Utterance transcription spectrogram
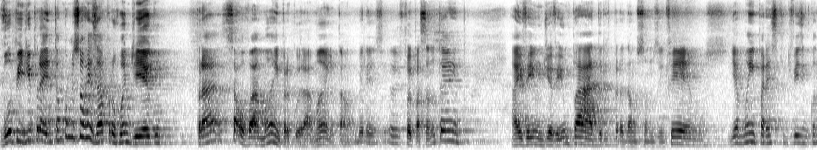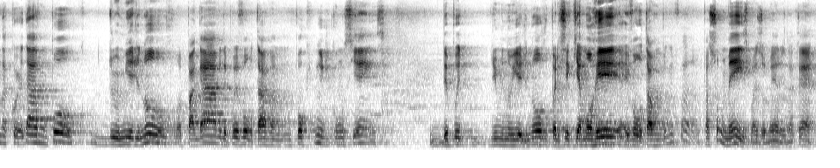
Vou pedir para ele. Então começou a rezar para o Juan Diego para salvar a mãe, para curar a mãe e tal. Beleza, foi passando o tempo. Aí veio um dia veio um padre para dar um som nos enfermos e a mãe parece que de vez em quando acordava um pouco, dormia de novo, apagava, depois voltava um pouquinho de consciência, depois diminuía de novo, parecia que ia morrer, aí voltava um pouquinho. Passou um mês mais ou menos, até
